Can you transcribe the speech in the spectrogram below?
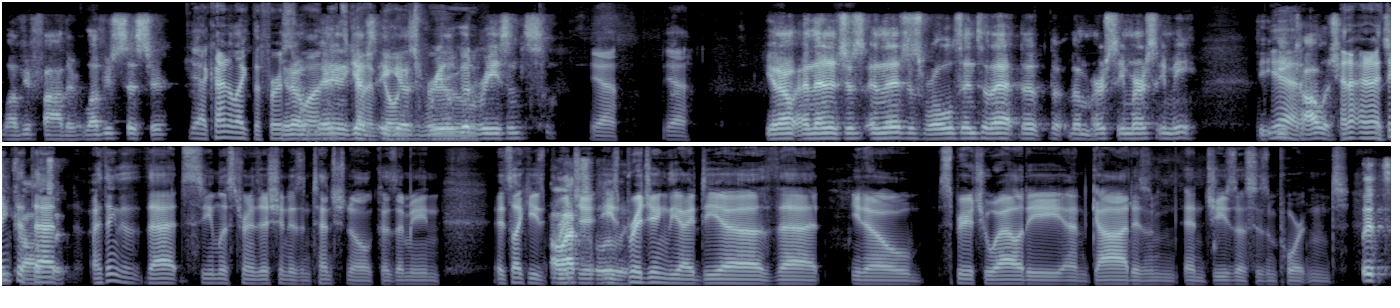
love your father, love your sister. Yeah, kind of like the first You know, one. and it gives it going gives real good reasons. Yeah, yeah, You know, and then it just and then it just rolls into that the the, the mercy mercy me, the Yeah, ecology. and I, and I think that that it. I think that that seamless transition is intentional because I mean, it's like he's Oh, bridging, he's bridging the idea that you know spirituality and God is and Jesus is important. it's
